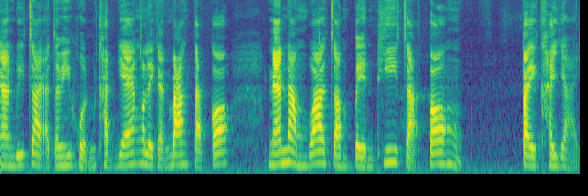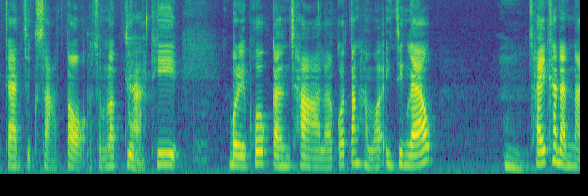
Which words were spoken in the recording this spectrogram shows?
งานวิจัยอาจจะมีผลขัดแย้งอะไรกันบ้าง แต่ก็แนะนำว่าจำเป็นที่จะต้องไปขยายการศึกษาต่อสำหรับกลุ่มค่ะที่บริโภคกัญชา แล้วก็ตั้งคำว่าจริง ๆ แล้วอืมใช้ขนาดไหน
